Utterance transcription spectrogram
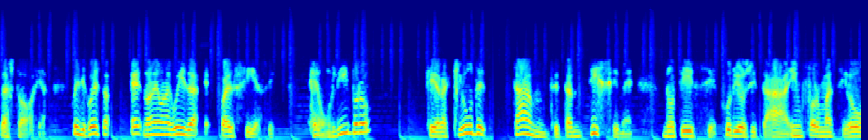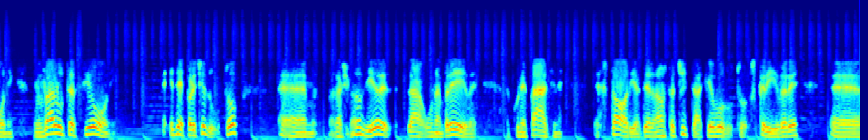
la storia. Quindi questo è, non è una guida qualsiasi, è un libro che racchiude tante, tantissime notizie, curiosità, informazioni, valutazioni ed è preceduto, ehm, lasciamelo dire, da una breve, alcune pagine, eh, storia della nostra città che ho voluto scrivere eh,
